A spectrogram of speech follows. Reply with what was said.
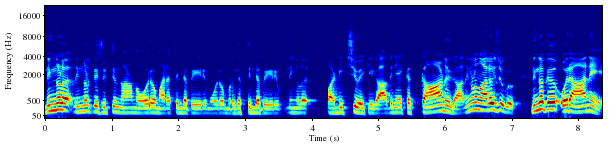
നിങ്ങൾ നിങ്ങൾക്ക് ചുറ്റും കാണുന്ന ഓരോ മരത്തിന്റെ പേരും ഓരോ മൃഗത്തിന്റെ പേരും നിങ്ങൾ പഠിച്ചു വയ്ക്കുക അതിനെയൊക്കെ കാണുക. നിങ്ങളൊന്ന് ആലോചിച്ച് നോക്കൂ. നിങ്ങൾക്ക് ഒരു ആനയെ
